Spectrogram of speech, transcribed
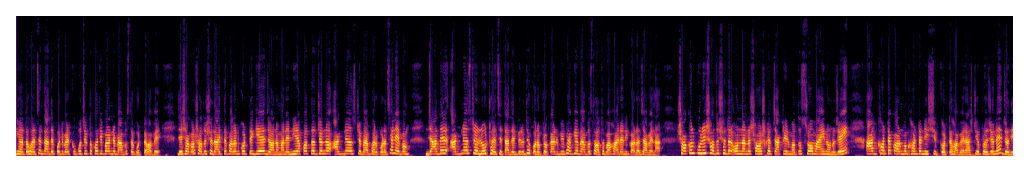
নিহত হয়েছেন, তাদের পরিবারকে উপযুক্ত ক্ষতিপূরণের ব্যবস্থা করতে হবে। যে সকল সদস্য দায়িত্ব পালন করতে গিয়ে জনমালের নিরাপত্তার জন্য আগ্নেয়াস্ত্র ব্যবহার করেছেন এবং যাদের আগ্নেয়াস্ত্র লুট হয়েছে, তাদের বিরুদ্ধে কোনো প্রকার বিভাগীয় ব্যবস্থা অথবা হয়রানি করা যাবে না। সকল পুলিশ সদস্যদের অন্যান্য সংস্কার চাকরির মতো শ্রম আইন অনুযায়ী আট ঘণ্টা কর্মঘণ্টা নিশ্চিত করতে হবে। রাষ্ট্রীয় প্রয়োজনে যদি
